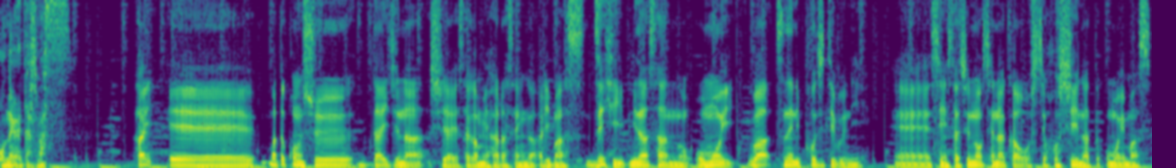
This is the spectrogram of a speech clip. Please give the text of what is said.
お願いいたしますはい、えーまた今週大事な試合相模原戦があります。ぜひ皆さんの思いは常にポジティブに、えー選手たちの背中を押してほしいなと思います。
